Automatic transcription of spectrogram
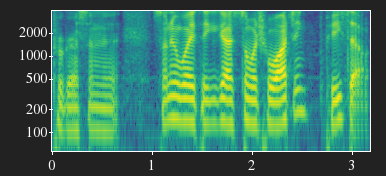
progressing in it. So anyway, thank you guys so much for watching. Peace out.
